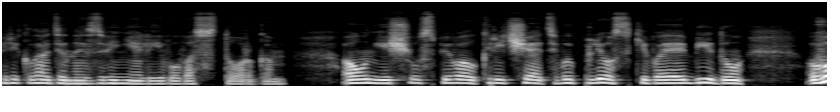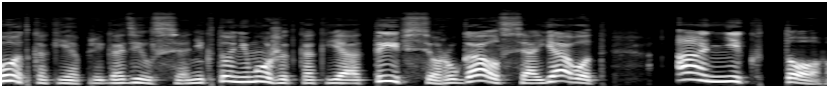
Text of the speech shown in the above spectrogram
Перекладины звенели его восторгом, а он еще успевал кричать, выплескивая обиду. «Вот как я пригодился! Никто не может, как я! Ты все ругался, а я вот... А никто!»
